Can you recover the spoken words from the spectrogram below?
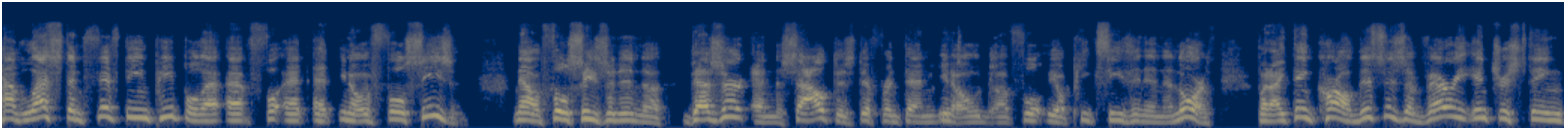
have less than 15 people at, at full at, at you know a full season. Now, a full season in the desert and the south is different than you know a full you know peak season in the north. But I think Carl, this is a very interesting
